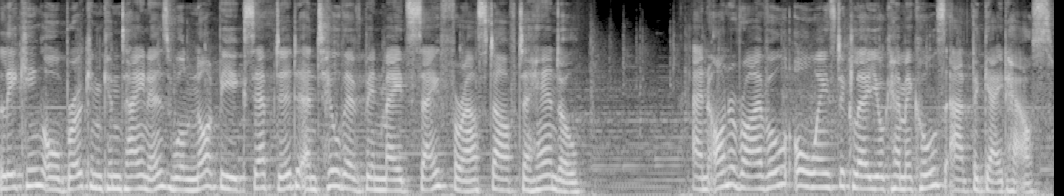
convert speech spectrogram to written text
Leaking or broken containers will not be accepted until they've been made safe for our staff to handle. And on arrival, always declare your chemicals at the gatehouse.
